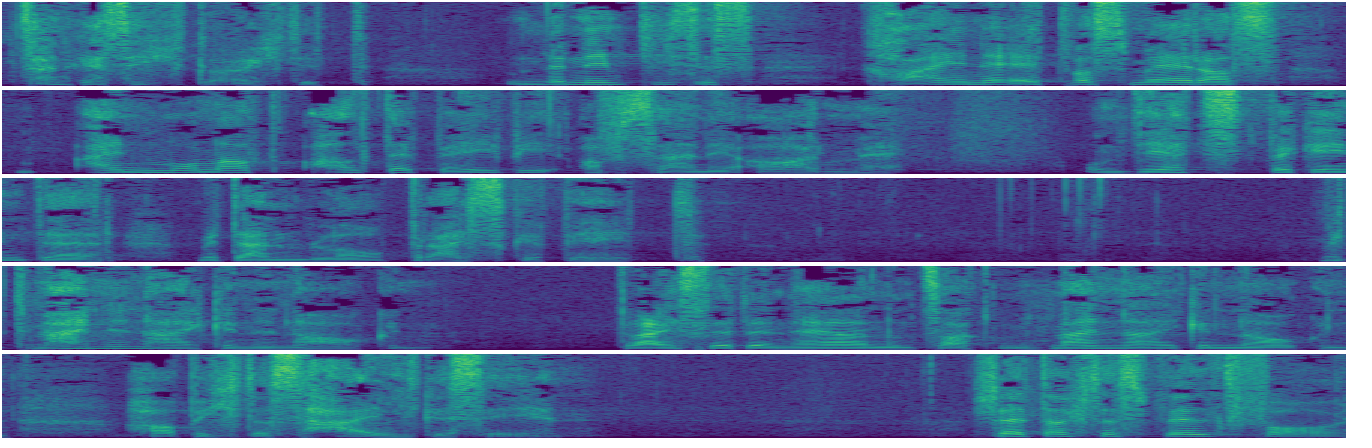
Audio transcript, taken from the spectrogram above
Und sein Gesicht leuchtet. Und er nimmt dieses kleine, etwas mehr als ein Monat alte Baby auf seine Arme. Und jetzt beginnt er mit einem Lobpreisgebet mit meinen eigenen Augen, preist er den Herrn und sagt, mit meinen eigenen Augen habe ich das Heil gesehen. Stellt euch das Bild vor.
